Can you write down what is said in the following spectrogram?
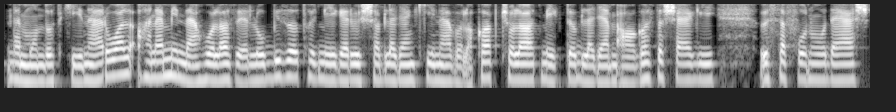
nem mondott Kínáról, hanem mindenhol azért lobbizott, hogy még erősebb legyen Kínával a kapcsolat, még több legyen a gazdasági összefonódás,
